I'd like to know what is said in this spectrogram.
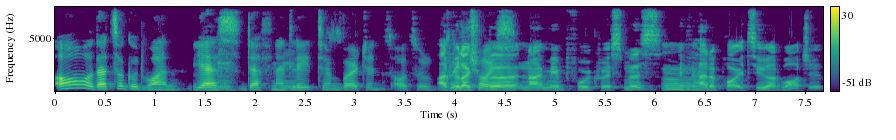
Oh, that's a good one. Yes, definitely. Tim Burton's also Mm-hmm. I feel like choice. The Nightmare Before Christmas, if it Mm. had a part two, I'd watch it.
